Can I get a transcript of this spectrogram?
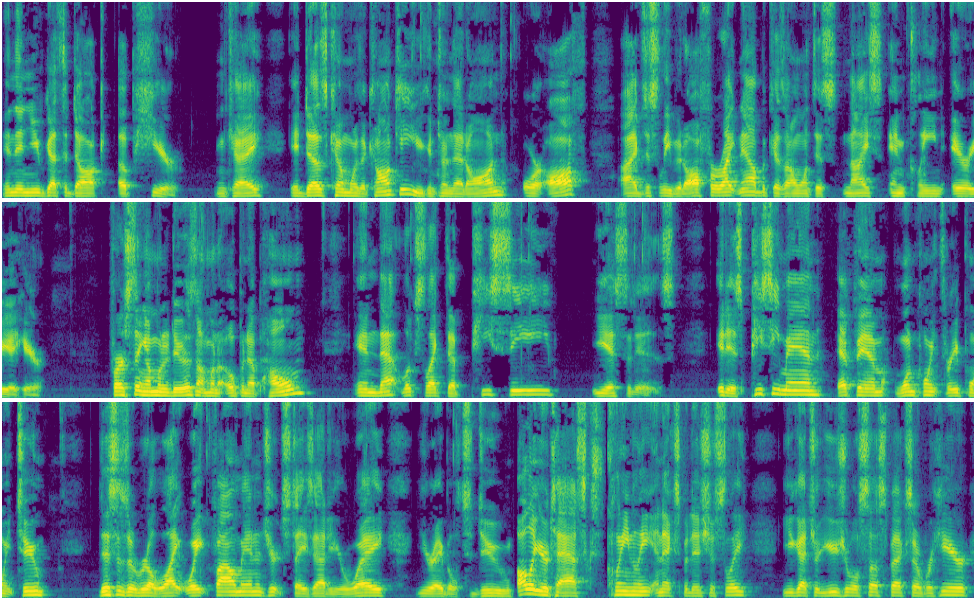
and then you've got the dock up here. Okay. It does come with a conky. You can turn that on or off. I just leave it off for right now because I want this nice and clean area here. First thing I'm going to do is I'm going to open up home and that looks like the PC. Yes, it is. It is PC Man FM 1.3.2. This is a real lightweight file manager. It stays out of your way. You're able to do all of your tasks cleanly and expeditiously. You got your usual suspects over here,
